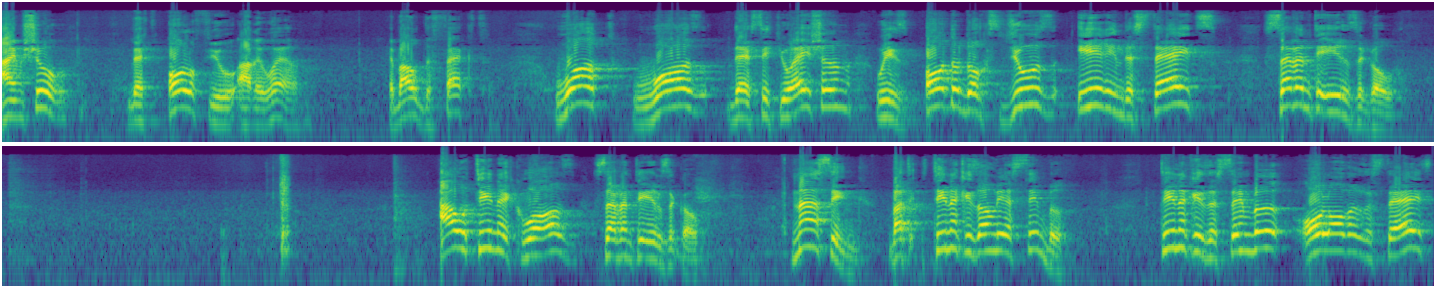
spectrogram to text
I'm sure that all of you are aware about the fact what was the situation with Orthodox Jews here in the States 70 years ago. How Teaneck was 70 years ago. Nothing. But Teaneck is only a symbol. Teaneck is a symbol all over the States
